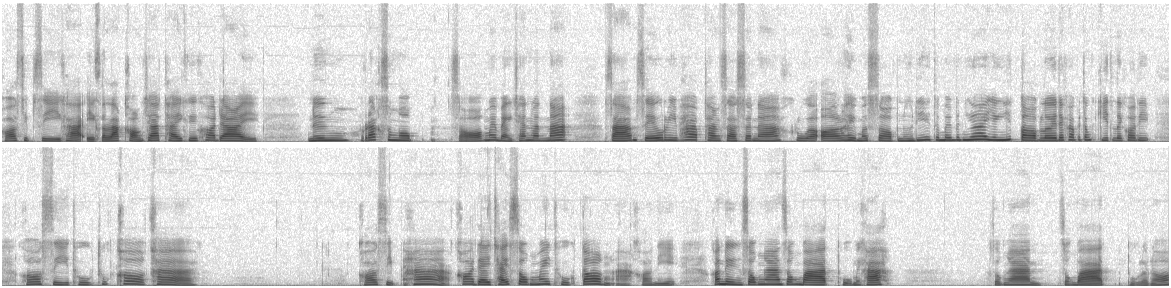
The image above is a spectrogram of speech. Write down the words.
ข้อ 14 ค่ะ เอกลักษณ์ของชาติไทยคือข้อใด 1. รักสงบ 2. ไม่แบ่งชั้นวรรณะ 3. เสรีภาพทางศาสนา ครูเอาอะไรมาสอบหนูดิทำไมมันง่ายอย่างนี้ตอบเลยนะคะ ไม่ต้องคิดเลยข้อนี้ ข้อ 4 ถูกทุกข้อค่ะ ข้อ 15 ข้อใดใช้ทรงไม่ถูกต้อง อะข้อนี้ ข้อ 1 ทรงงานทรงบาทถูกไหมคะ ทรงงานทรงบาทถูกแล้วเนาะ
